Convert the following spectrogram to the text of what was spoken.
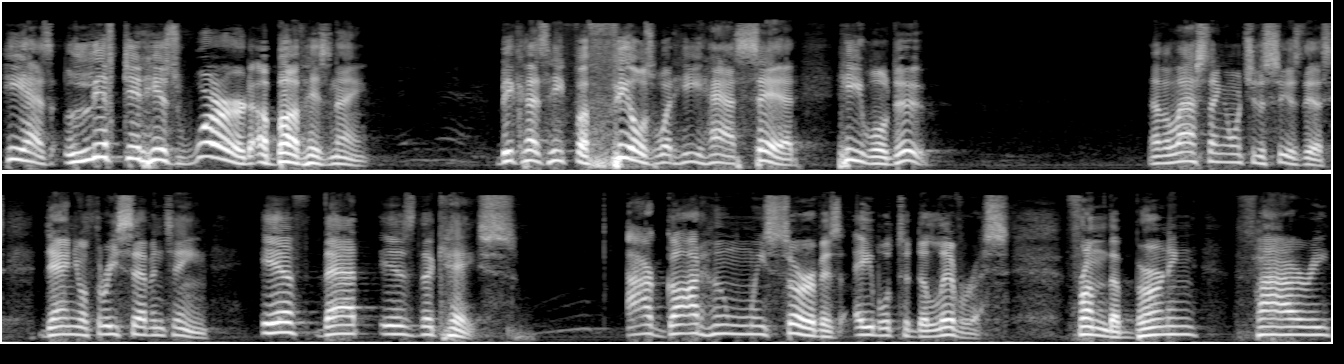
He has lifted his word above his name because he fulfills what he has said he will do. Now the last thing I want you to see is this. Daniel 3:17. If that is the case, our God whom we serve is able to deliver us from the burning fiery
